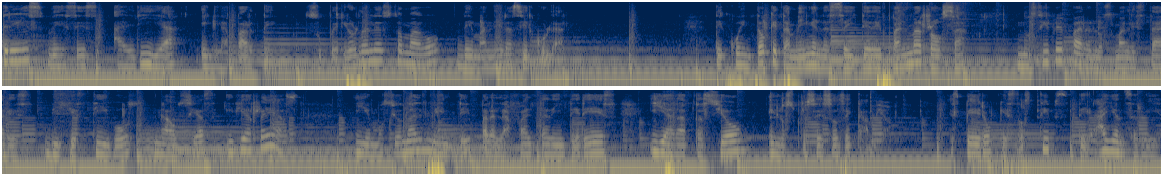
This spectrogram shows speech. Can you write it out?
3 veces al día en la parte superior del estómago de manera circular. Te cuento que también el aceite de palma rosa nos sirve para los malestares digestivos, náuseas y diarreas y emocionalmente para la falta de interés y adaptación en los procesos de cambio. Espero que estos tips te hayan servido.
